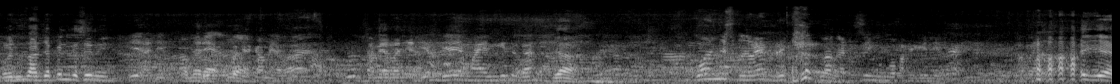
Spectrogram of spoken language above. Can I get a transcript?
boleh ditancapin ke sini Iya, dia, Kamera, dia iya. pakai kamera. Kameranya dia dia yang main gitu kan. ya Gua ini sebenarnya Rick, gua akan singgung gua pakai gini. iya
